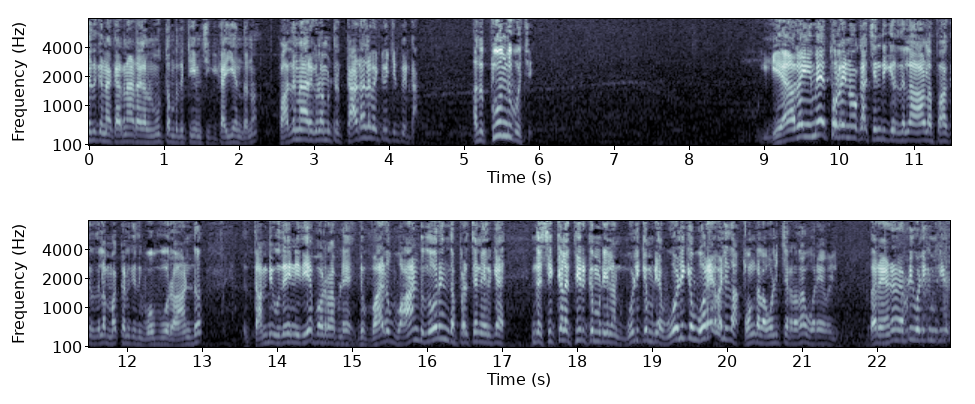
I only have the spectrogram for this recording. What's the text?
எதுக்கு நான் கர்நாடகாவில் நூற்றம்பது டிஎம்சிக்கு கையேந்தனும்? பதினாறு கிலோமீட்டர் கடலை வெட்டி வச்சுட்டு போயிருக்கான். அது தூந்து போச்சு. எதையுமே தொலைநோக்கா சிந்திக்கிறது இல்லை ஆளை பார்க்கறது மக்களுக்கு இது ஒவ்வொரு ஆண்டும் தம்பி உதயநிதியே போடுறாப்புல இது வரும் ஆண்டுதோறும் இந்த பிரச்சனை இருக்க. இந்த சிக்கலை தீர்க்க முடியல ஒழிக்க முடியாது. ஒழிக்க ஒரே வழிதான். உங்களை ஒழிச்சிடுறதா ஒரே வழி. வேற இடம் எப்படி ஒழிக்க முடியும்?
